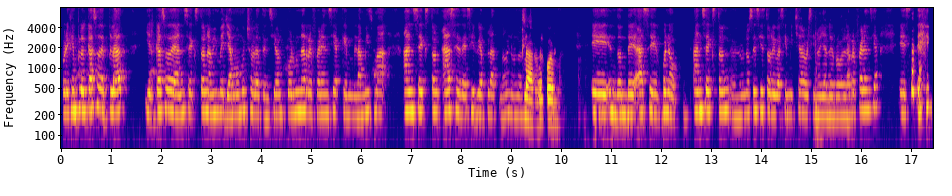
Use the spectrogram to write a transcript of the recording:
Por ejemplo, el caso de Platt y el caso de Anne Sexton a mí me llamó mucho la atención por una referencia que la misma Anne Sexton hace de Silvia Plath, ¿no? En uno claro, el poema. Eh, en donde hace, bueno, Anne Sexton, eh, no sé si esto lo iba a decir Michelle, a ver si no ya le robé la referencia, este,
